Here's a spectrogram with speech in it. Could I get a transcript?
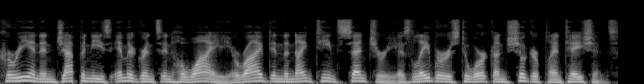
Korean and Japanese immigrants in Hawaii arrived in the 19th century as laborers to work on sugar plantations.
